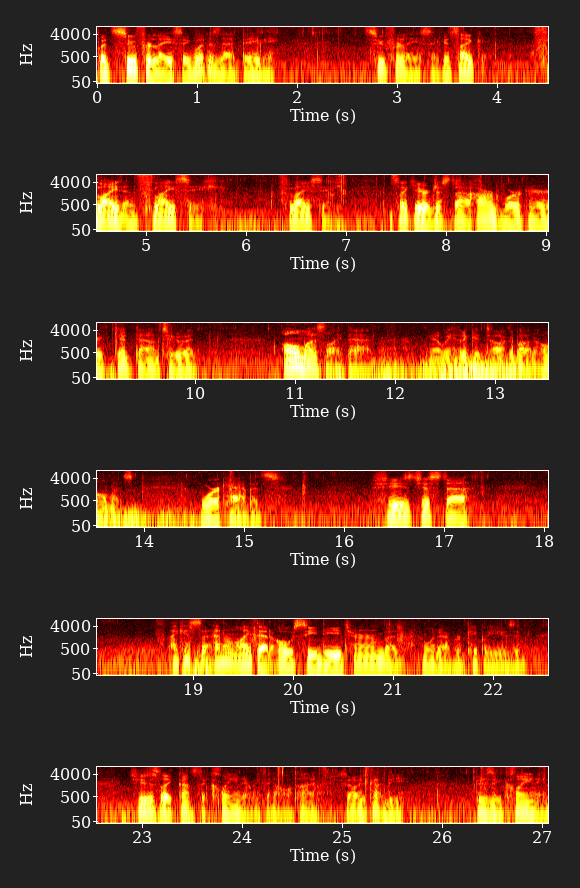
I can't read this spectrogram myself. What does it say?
But zuverlässig, what is that, baby? Zuverlässig. It's like flight and fleißig. Fleißig. It's like you're just a hard worker, get down to it. Oma's like that. You know, we had a good talk about Oma's work habits. She's just, uh, I guess I don't like that OCD term, but whatever, people use it. She just like wants to clean everything all the time. She's always got to be busy cleaning.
